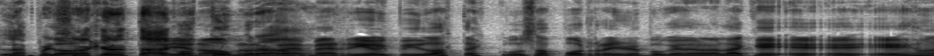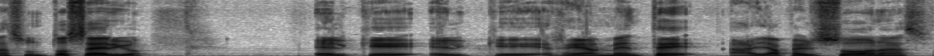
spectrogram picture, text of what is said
Las personas que no están oye, acostumbradas. me, me río y pido hasta excusas por reírme porque de verdad que eh, eh, es, un asunto serio. El que, el que realmente haya personas,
